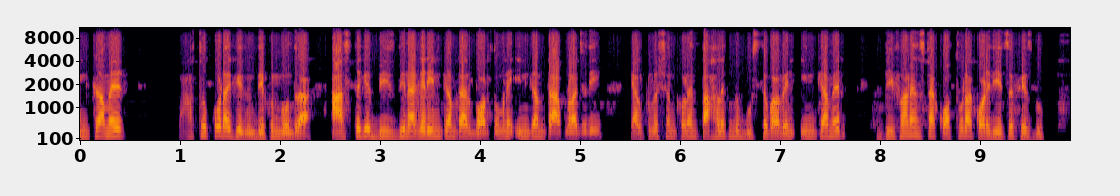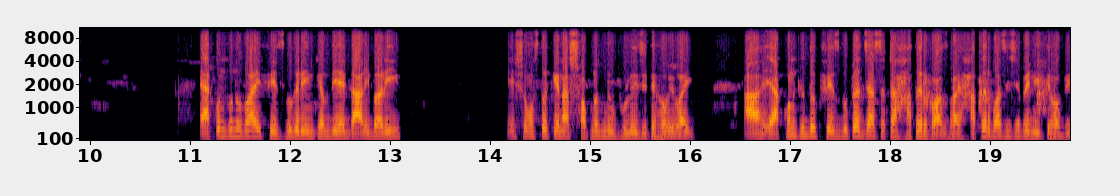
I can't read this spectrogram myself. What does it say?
ইনকামের পার্থক্যটা দেখুন বন্ধুরা, আজ থেকে বিশ দিন আগের ইনকামটা আর বর্তমানে ইনকামটা আপনারা যদি ক্যালকুলেশন করেন, তাহলে কিন্তু বুঝতে পারবেন ইনকামের ডিফারেন্সটা কতটা করে দিয়েছে ফেসবুক এখন কিন্তু ভাই ফেসবুকের ইনকাম দিয়ে গাড়ি বাড়ি, এই সমস্ত কেনার স্বপ্ন কিন্তু ভুলে যেতে হবে ভাই। আর এখন কিন্তু ফেসবুকটা জাস্ট একটা হাতের পাস ভাই, হাতের পাস হিসেবে নিতে হবে।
